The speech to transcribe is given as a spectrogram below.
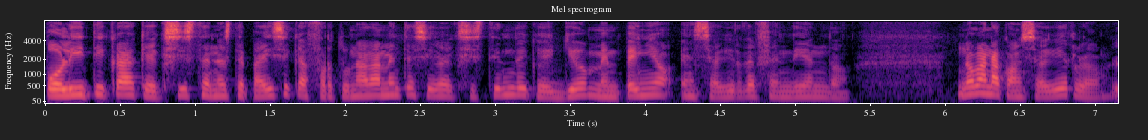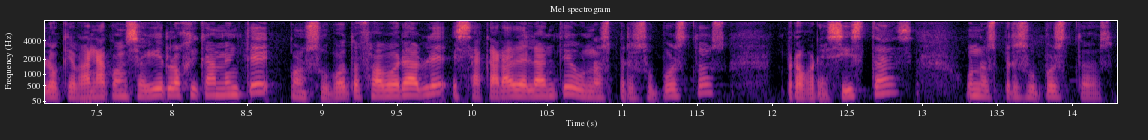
política que existe en este país y que afortunadamente sigue existiendo y que yo me empeño en seguir defendiendo. No van a conseguirlo. Lo que van a conseguir, lógicamente, con su voto favorable, es sacar adelante unos presupuestos progresistas, unos presupuestos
